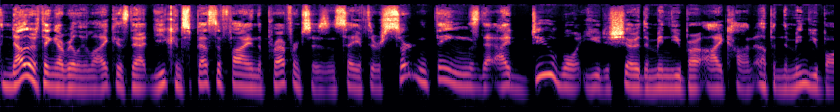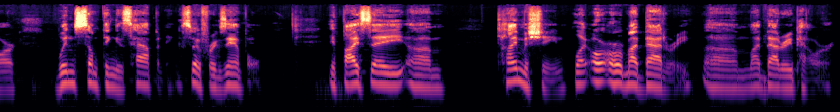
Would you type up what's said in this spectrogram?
Another thing I really like is that you can specify in the preferences and say if there's certain things that I do want you to show the menu bar icon up in the menu bar when something is happening. So, for example, if I say um, time machine, like or, or my battery, um, my battery power,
